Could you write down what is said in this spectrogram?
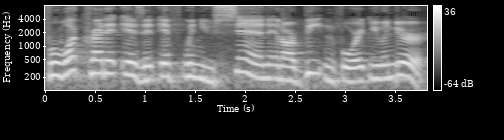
For what credit is it if when you sin and are beaten for it, you endure?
